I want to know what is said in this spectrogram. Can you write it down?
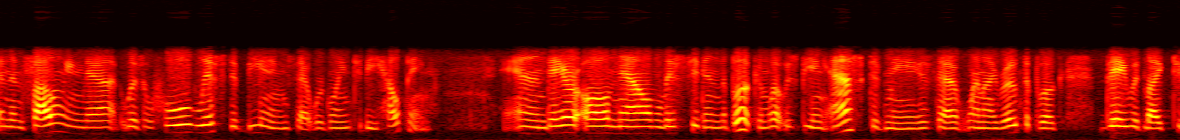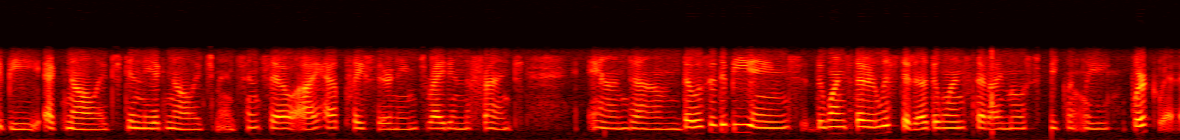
and then following that was a whole list of beings that were going to be helping. and they are all now listed in the book. And what was being asked of me is that when I wrote the book, they would like to be acknowledged in the acknowledgments, and so I have placed their names right in the front. And um, those are the beings, the ones that are listed are the ones that I most frequently work with.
